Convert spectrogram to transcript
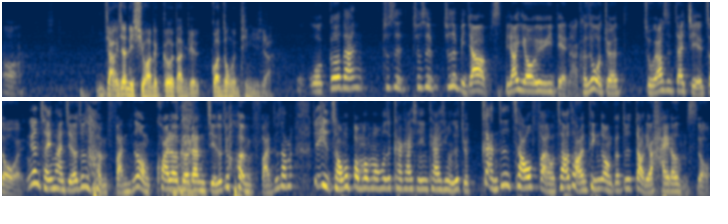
哦，你讲一下你喜欢的歌单给观众们听一下。我歌单就是就是就是比较比较忧郁一点啊，可是我觉得主要是在节奏哎，因为陈一凡节奏就是很烦，那种快乐歌单的节奏就很烦，就是他们就一直重复蹦蹦蹦，或者开开心心开心，我就觉得干真的超烦，我超讨厌听这种歌，就是到底要嗨到什么时候？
